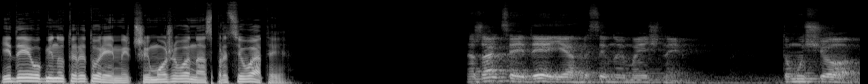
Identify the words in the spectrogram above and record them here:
Ідея обміну територіями, чи може вона спрацювати? На жаль, ця ідея є агресивною маячнею, тому що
